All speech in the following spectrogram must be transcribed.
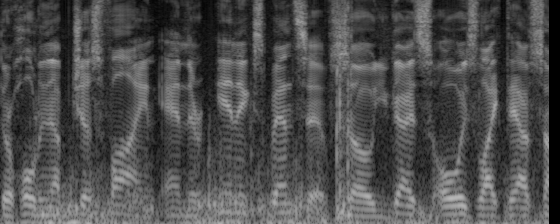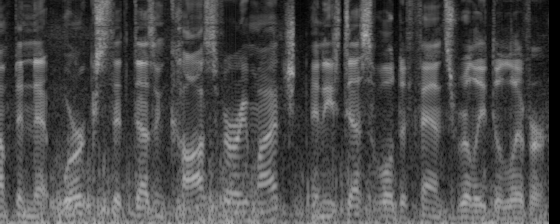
they're holding up just fine and they're inexpensive. So you guys always like to have something that works that doesn't cost very much and these Decibel Defense really deliver.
